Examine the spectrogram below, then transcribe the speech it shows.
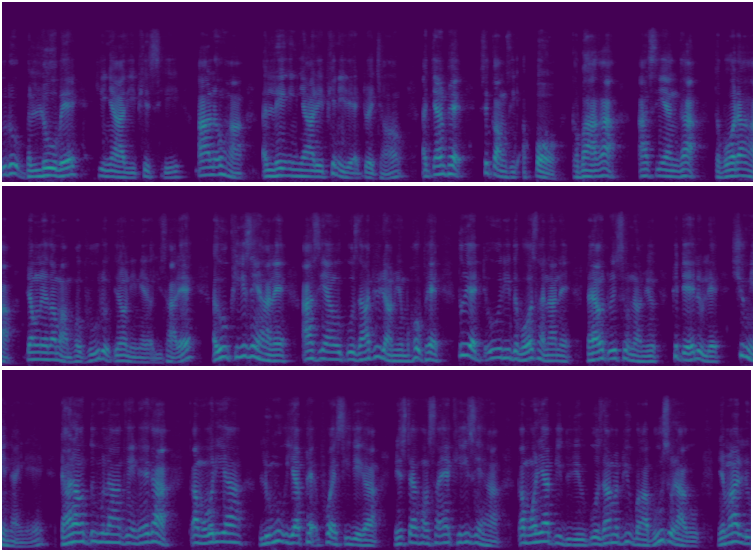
သူတို့ဘလို့ပဲကြီးညာသည်ဖြစ်စီအားလုံးဟာအလိမ်အညာတွေဖြစ်နေတဲ့အတွက်ကြောင့်အကြမ်းဖက်စစ်ကောင်စီအပေါ်ကဘာကအာဆီယံကသဘောထားဟာပြောင်းလဲသွားမှာမဟုတ်ဘူးလို့ကျွန်တော်အနေနဲ့တော့ယူဆတယ်အခုခီးစဉ်ဟာလည်းအာဆီယံကိုကိုစားပြုတာမျိုးမဟုတ်ဘဲသူ့ရဲ့တူဒီသဘောဆန္ဒနဲ့လာရောက်တွေးဆုံတာမျိုးဖြစ်တယ်လို့လည်းရှုမြင်နိုင်တယ်ဒါတော့သူမလာခင်တည်းကကမ္ဘောဒီးယားလူမှုအရက်ဖက်အဖွဲ့အစည်းတွေကမစ္စတာဟွန်ဆန်ရဲ့ခီးစဉ်ဟာကမ္ဘောဒီးယားပြည်သူတွေကိုကိုစားမပြုပါဘူးဆိုတာကိုမြန်မာလူ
